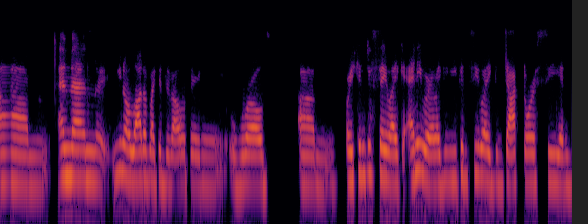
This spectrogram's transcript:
um and then you know a lot of like the developing world um or you can just say like anywhere like you can see like jack dorsey and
